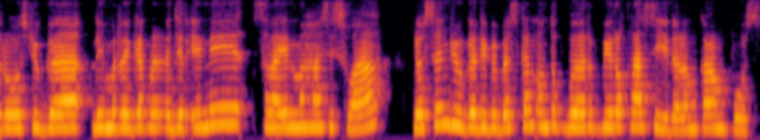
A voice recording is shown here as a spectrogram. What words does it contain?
Terus juga di Merdeka Belajar ini selain mahasiswa, dosen juga dibebaskan untuk berbirokrasi dalam kampus.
